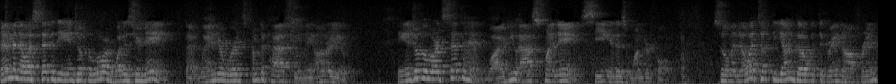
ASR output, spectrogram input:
Then Manoah said to the angel of the Lord, What is your name? That when your words come to pass, we may honor you. The angel of the Lord said to him, Why do you ask my name, seeing it is wonderful? So Manoah took the young goat with the grain offering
